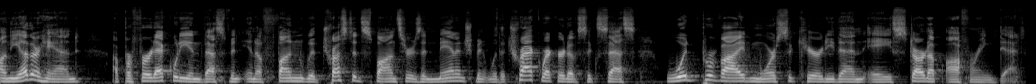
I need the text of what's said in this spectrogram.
On the other hand, a preferred equity investment in a fund with trusted sponsors and management with a track record of success would provide more security than a startup offering debt.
